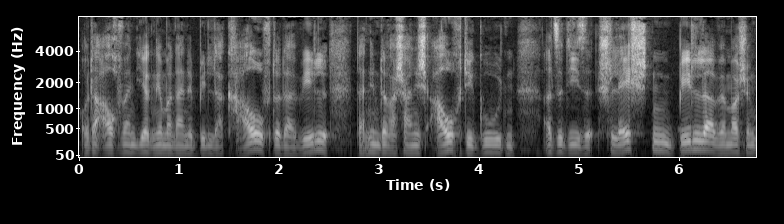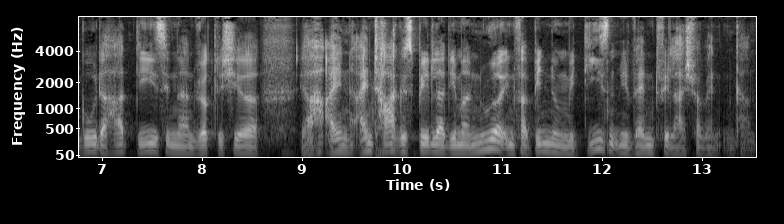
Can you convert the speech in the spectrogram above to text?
oder auch wenn irgendjemand deine Bilder kauft oder will, dann nimmt er wahrscheinlich auch die guten. Also diese schlechten Bilder, wenn man schon gute hat, die sind dann wirklich hier, ja, ein, ein Tagesbilder, die man nur in Verbindung mit diesem Event vielleicht verwenden kann.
